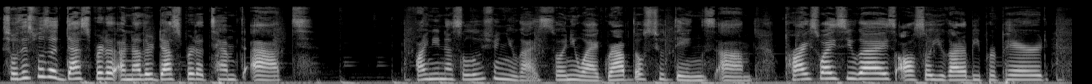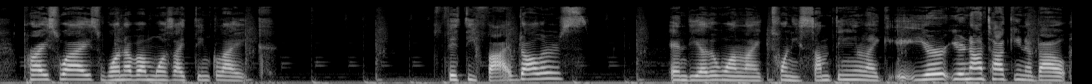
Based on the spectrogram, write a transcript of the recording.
So this was a desperate, another desperate attempt at finding a solution, you guys. So anyway, I grabbed those two things. Um, price wise, you guys, also you gotta be prepared. Price wise, one of them was I think like fifty-five dollars, and the other one like twenty something. Like you're you're not talking about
